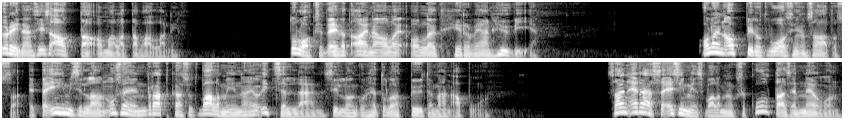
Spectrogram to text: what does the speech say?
Yritän siis auttaa omalla tavallani. Tulokset eivät aina ole olleet hirveän hyviä. Olen oppinut vuosien saatossa, että ihmisillä on usein ratkaisut valmiina jo itsellään silloin, kun he tulevat pyytämään apua. Sain erässä esimiesvalmennuksessa kultaisen neuvon,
